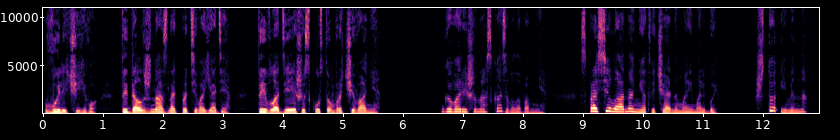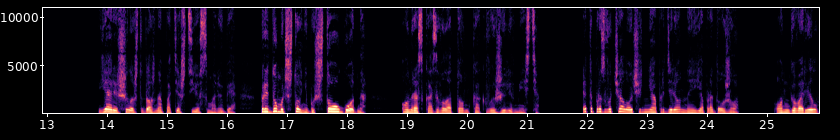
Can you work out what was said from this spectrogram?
Вылечи его. Ты должна знать противоядие. Ты владеешь искусством врачевания. «Говоришь, он рассказывал обо мне?» — спросила она, не отвечая на мои мольбы. «Что именно?» Я решила, что должна потешить ее самолюбие, придумать что-нибудь, что угодно. Он рассказывал о том, как вы жили вместе. Это прозвучало очень неопределенно, и я продолжила. Он говорил,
